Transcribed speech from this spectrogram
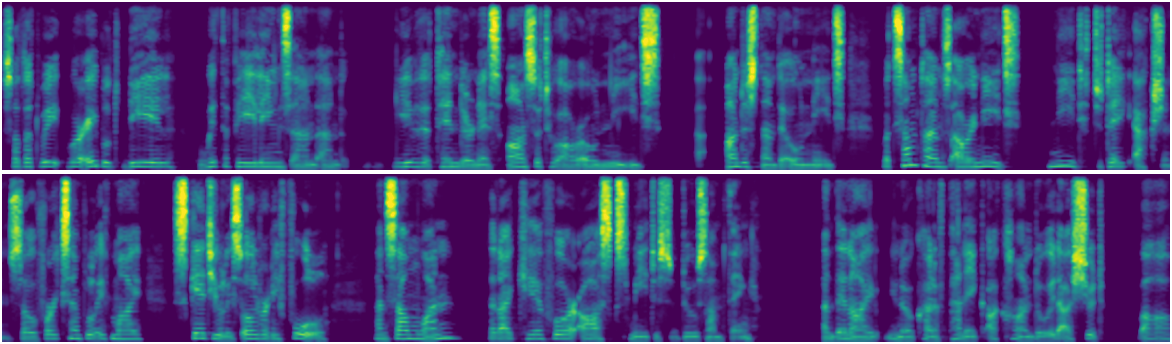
so that we were able to deal with the feelings and, and give the tenderness answer to our own needs, uh, understand the own needs. But sometimes our needs need to take action. So, for example, if my schedule is already full and someone that I care for asks me to do something, and then I, you know, kind of panic. I can't do it. I should. Uh,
